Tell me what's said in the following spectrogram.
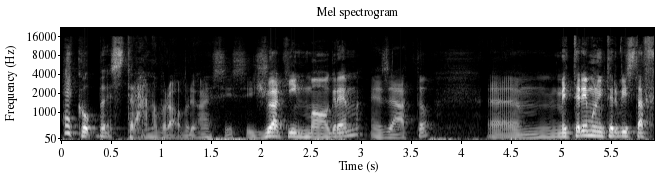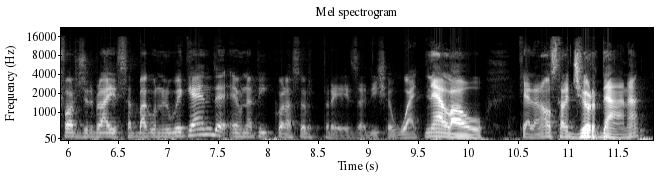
Ecco, beh, strano proprio. Eh, sì, sì. Joaquin Mogrem, esatto. Um, metteremo un'intervista a Forge Reply e Sabaco nel weekend. È una piccola sorpresa, dice White Nello, che è la nostra Giordana.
